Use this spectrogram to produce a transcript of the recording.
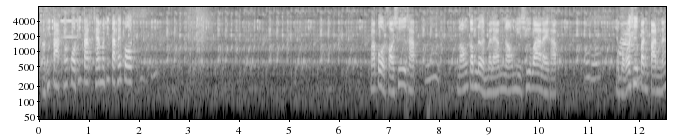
เอาที่ตักมาโปรดที่ตักแชมป์มาที่ตักให้โปรดมาโปรดขอชื่อครับ อืมน้องกำเนิดมาแล้วน้องมีชื่อว่าอะไรครับไม่รู้อย่าบอกว่าชื่อปันปันนะ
